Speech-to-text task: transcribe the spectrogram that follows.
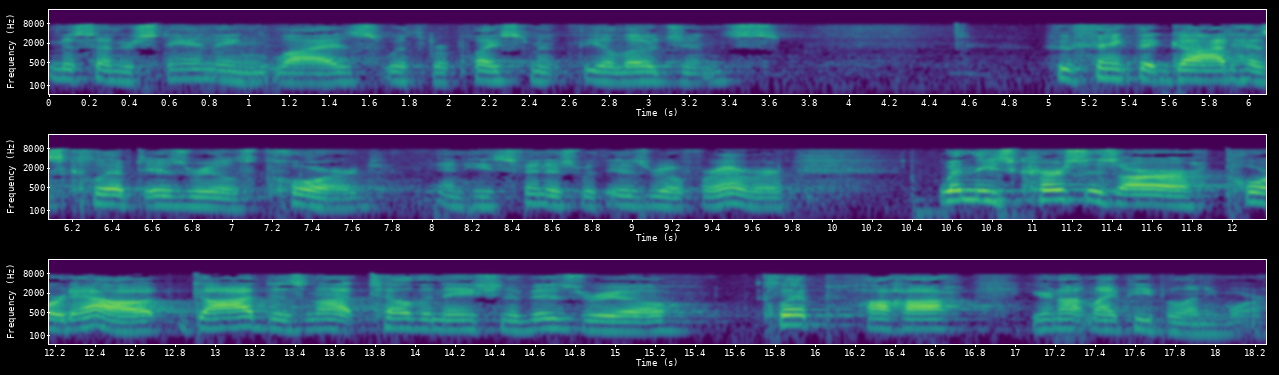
misunderstanding lies with replacement theologians who think that God has clipped Israel's cord and he's finished with Israel forever. When these curses are poured out, God does not tell the nation of Israel, clip, haha, you're not my people anymore.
